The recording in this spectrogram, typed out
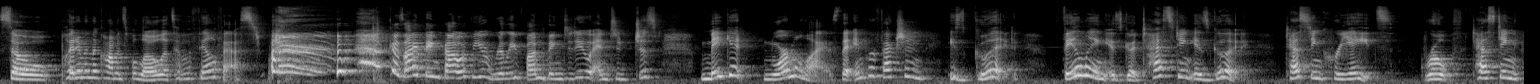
So put them in the comments below. Let's have a fail fest. Because I think that would be a really fun thing to do and to just make it normalize that imperfection is good. Failing is good. Testing is good. Testing creates growth. Testing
